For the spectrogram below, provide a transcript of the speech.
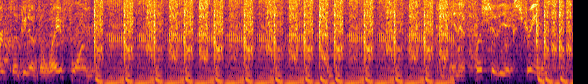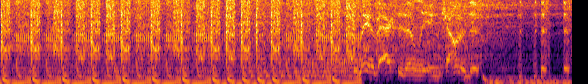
Hard clipping of the waveform and if pushed to the extremes, you may have accidentally encountered this, this, this,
